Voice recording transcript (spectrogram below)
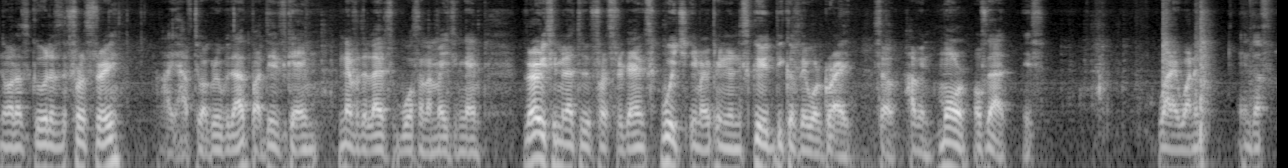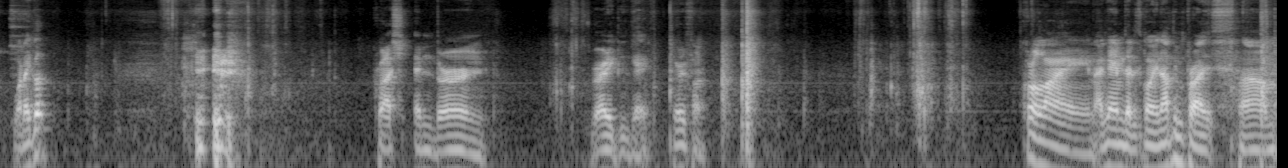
not as good as the first three. I have to agree with that, but this game, nevertheless, was an amazing game. Very similar to the first three games, which, in my opinion, is good because they were great. So having more of that is what I wanted, and that's what I got. Crash and Burn. Very good game. Very fun. Coraline, a game that is going up in price. Um,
